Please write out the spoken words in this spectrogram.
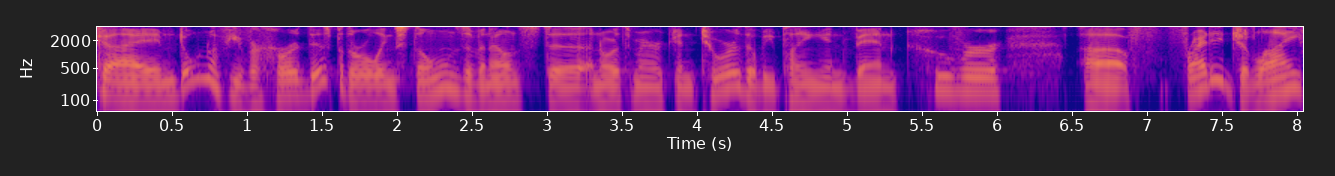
I don't know if you've heard this, but the Rolling Stones have announced uh, a North American tour. They'll be playing in Vancouver uh, Friday, July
